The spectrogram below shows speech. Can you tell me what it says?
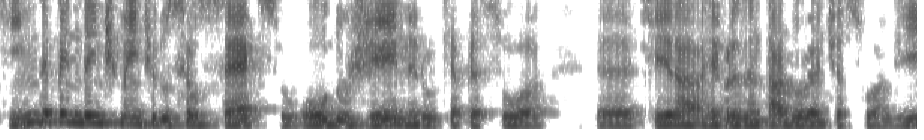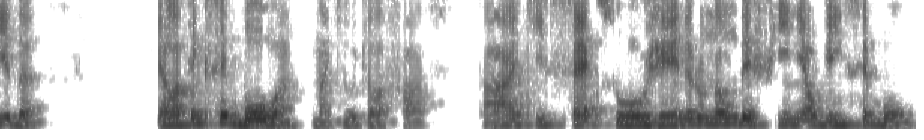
que, independentemente do seu sexo ou do gênero que a pessoa é, queira representar durante a sua vida, ela tem que ser boa naquilo que ela faz, tá? Que sexo ou gênero não define alguém ser bom.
